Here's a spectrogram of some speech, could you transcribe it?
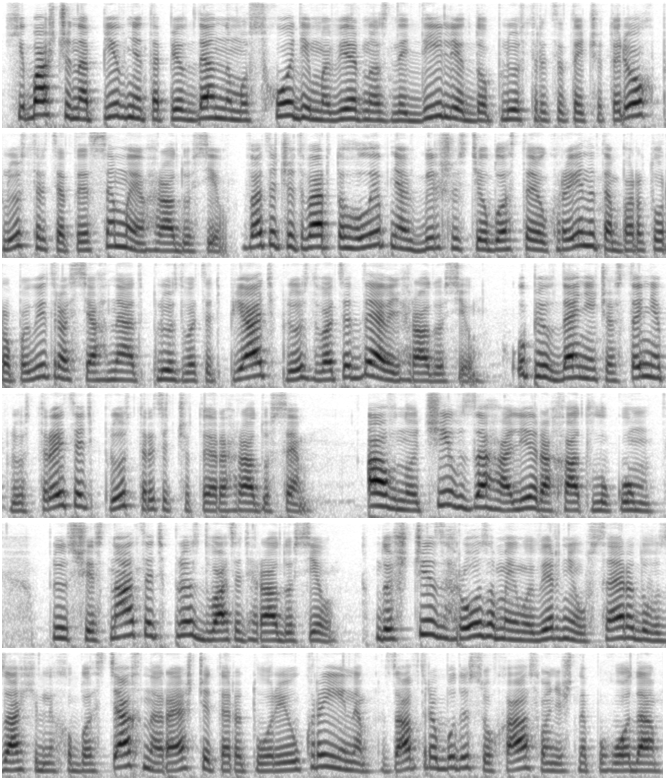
Хіба що на півдні та південному сході, ймовірно, з неділі до плюс 34, плюс 37 градусів. 24 липня в більшості областей України температура повітря сягне плюс 25, плюс 29 градусів. У південній частині плюс 30, плюс 34 градуси. А вночі взагалі рахат лукум плюс 16, плюс 20 градусів. Дощі з грозами ймовірні у середу в західних областях на решті території України. Завтра буде суха сонячна погода.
